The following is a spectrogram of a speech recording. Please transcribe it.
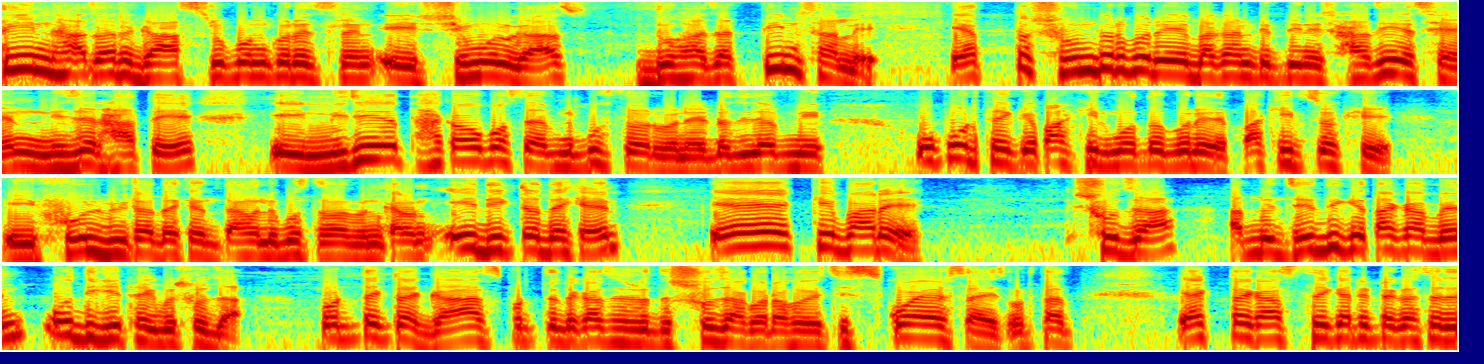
তিন হাজার গাছ রোপণ করেছিলেন এই শিমুল গাছ দু হাজার তিন সালে। এত সুন্দর করে এই বাগানটি তিনি সাজিয়েছেন নিজের হাতে। এই নিজে থাকা অবস্থায় আপনি বুঝতে পারবেন, এটা যদি আপনি উপর থেকে পাখির মতো করে পাখির চোখে এই ফুল ভিটা দেখেন, তাহলে বুঝতে পারবেন। কারণ এই দিকটা দেখেন, একেবারে সোজা। আপনি যেদিকে তাকাবেন, ওদিকে থাকবে সোজা। প্রত্যেকটা গাছ, প্রত্যেকটা গাছের সাথে সোজা করা হয়েছে স্কোয়ার সাইজ অর্থাৎ একটা গাছ থেকে আরেকটা গাছের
